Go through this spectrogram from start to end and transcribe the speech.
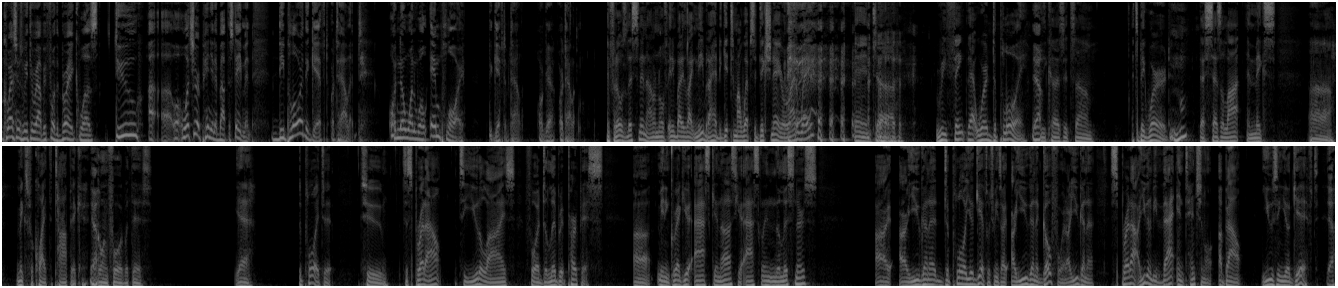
The questions we threw out before the break was do uh, uh, what's your opinion about the statement deplore the gift or talent or no one will employ the gift of talent or or talent and for those listening i don't know if anybody's like me but i had to get to my webster dictionary right away and uh, rethink that word deploy yeah. because it's um it's a big word mm-hmm. that says a lot and makes uh makes for quite the topic yeah. going forward with this yeah. Deploy to to to spread out to utilize for a deliberate purpose. Uh, meaning greg you're asking us you're asking the listeners are are you gonna deploy your gift which means are, are you gonna go for it? Are you gonna spread out? Are you gonna be that intentional about using your gift? Yeah.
